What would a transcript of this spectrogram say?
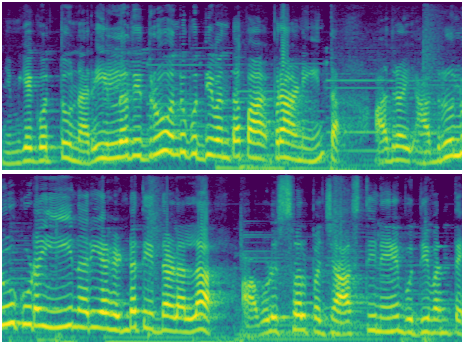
ನಿಮಗೆ ಗೊತ್ತು, ನರಿ ಇಲ್ಲದಿದ್ರೂ ಒಂದು ಬುದ್ಧಿವಂತ ಪ್ರಾಣಿ ಅಂತ. ಆದರೆ ಅದರಲ್ಲೂ ಕೂಡ ಈ ನರಿಯ ಹೆಂಡತಿ ಇದ್ದಾಳಲ್ಲ, ಅವಳು ಸ್ವಲ್ಪ ಜಾಸ್ತಿನೇ ಬುದ್ಧಿವಂತೆ.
